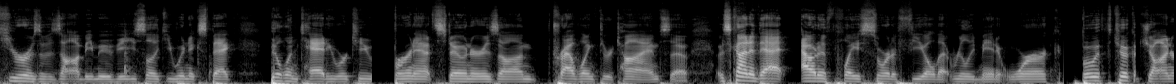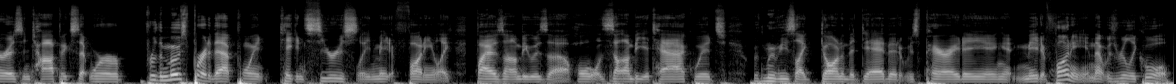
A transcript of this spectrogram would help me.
heroes of a zombie movie, movies. Like you wouldn't expect Bill and Ted, who were two burnout stoners, um, traveling through time. So it was kind of that out of place sort of feel that really made it work. Both took genres and topics that were for the most part at that point taken seriously and made it funny. Like Biozombie was a whole zombie attack, which with movies like Dawn of the Dead that it was parodying, it made it funny, and that was really cool.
